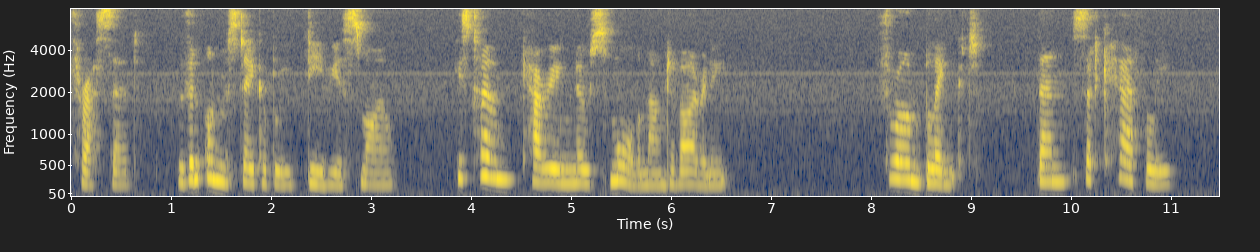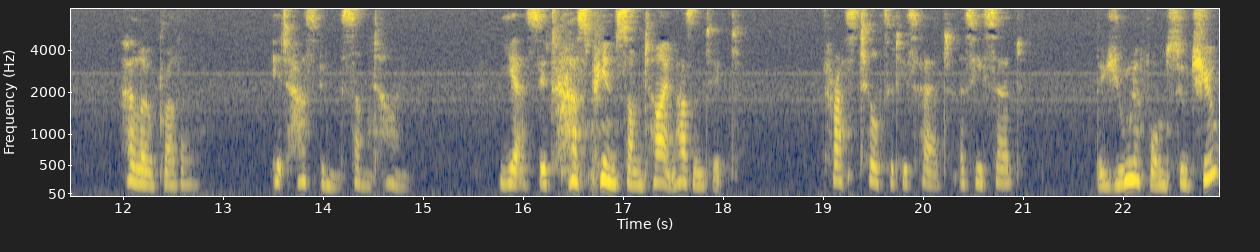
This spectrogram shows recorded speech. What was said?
Thrass said, with an unmistakably devious smile, his tone carrying no small amount of irony. Thrawn blinked, then said carefully, Hello, brother. It has been some time. Yes, it has been some time, hasn't it? Thrass tilted his head as he said, the uniform suits you?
